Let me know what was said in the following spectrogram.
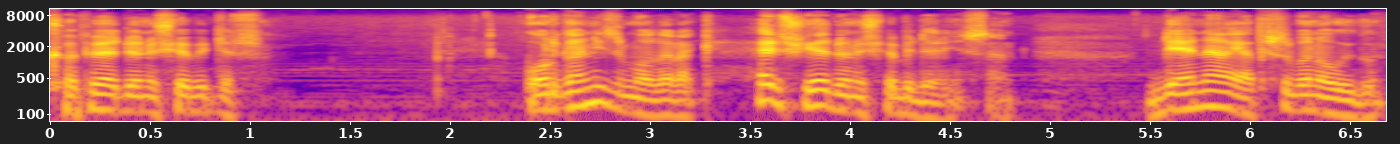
Köpeğe dönüşebilir. Organizm olarak her şeye dönüşebilir insan. DNA yapısı buna uygun.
